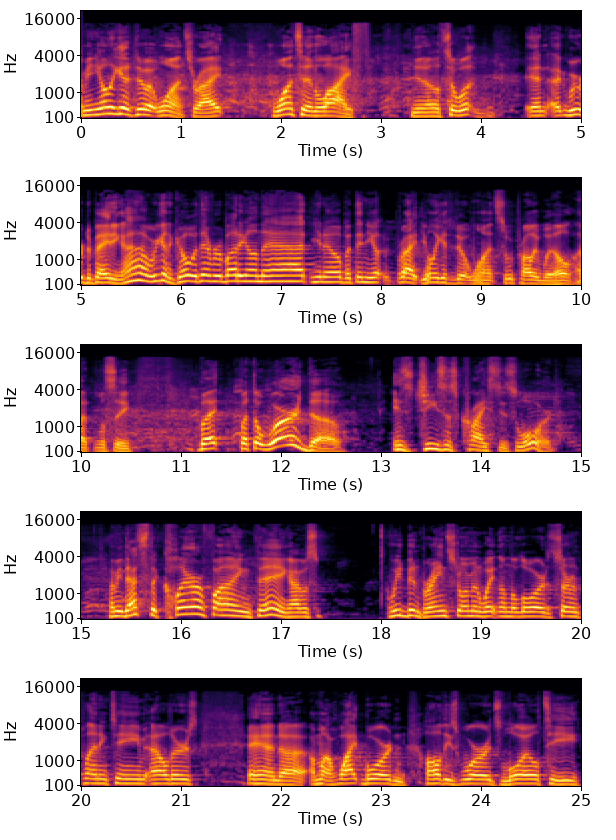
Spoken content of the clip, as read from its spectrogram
mean, you only get to do it once, right? once in life. You know, so what, and we were debating, oh, we're going to go with everybody on that, you know, but then you, right, you only get to do it once, so we probably will. Uh, we'll see. But, but the word, though, is Jesus Christ is Lord. I mean, that's the clarifying thing. I was, we'd been brainstorming, waiting on the Lord, sermon planning team, elders, and uh, on my whiteboard and all these words loyalty,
